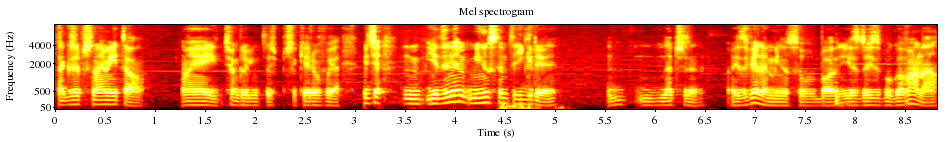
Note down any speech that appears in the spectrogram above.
Także przynajmniej to. Ojej, ciągle mi coś przekierowuje. Wiecie, jedynym minusem tej gry, znaczy, no jest wiele minusów, bo jest dość zbugowana,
